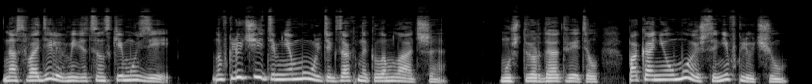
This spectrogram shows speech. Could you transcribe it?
Нас водили в медицинский музей. «Ну, включите мне мультик», — захныкала младшая. Муж твердо ответил, «Пока не умоешься, не включу».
